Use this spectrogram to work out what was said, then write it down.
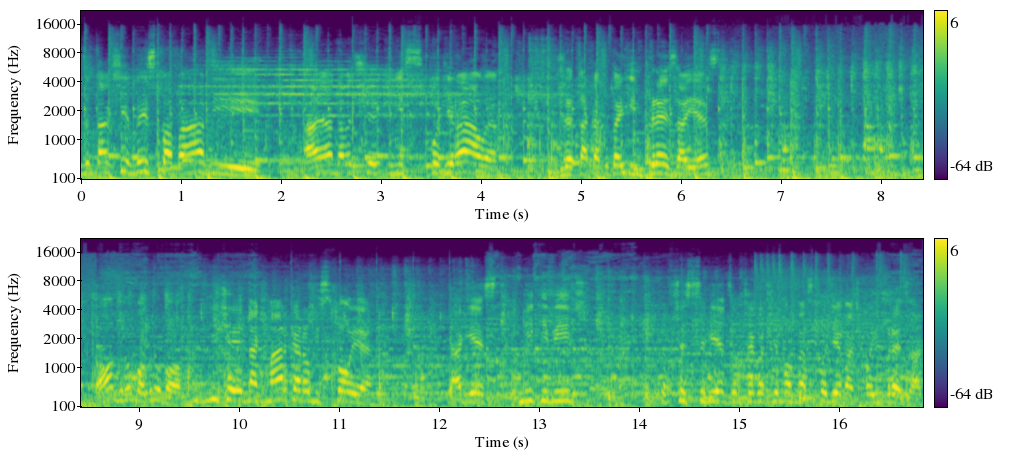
Drodzy, tak się wyspa bawi. A ja nawet się nie spodziewałem, że taka tutaj impreza jest. No, grubo, grubo. Widzicie, jednak marka robi swoje. Jak jest Nikki Beach, to wszyscy wiedzą, czego się można spodziewać po imprezach.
